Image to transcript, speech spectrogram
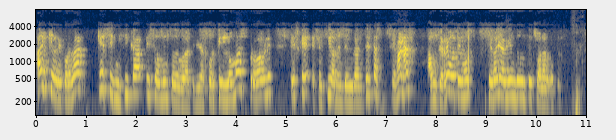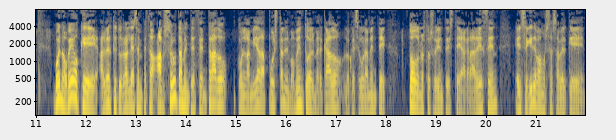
hay que recordar qué significa ese aumento de volatilidad, porque lo más probable es que efectivamente durante estas semanas, aunque rebotemos, se vaya viendo un techo a largo plazo. Bueno, veo que Alberto Iturralde has empezado absolutamente centrado, con la mirada puesta en el momento del mercado, lo que seguramente todos nuestros oyentes te agradecen. Enseguida vamos a saber qué,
